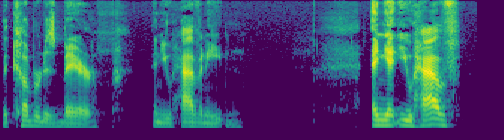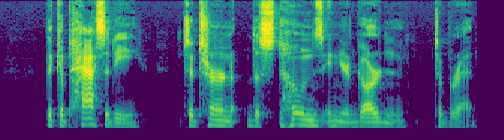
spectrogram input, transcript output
the cupboard is bare and you haven't eaten. And yet you have the capacity to turn the stones in your garden to bread.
